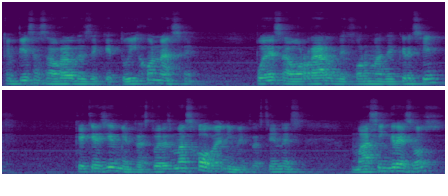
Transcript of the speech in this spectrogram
empiezas a ahorrar desde que tu hijo nace, puedes ahorrar de forma decreciente. ¿Qué quiere decir? Mientras tú eres más joven y mientras tienes más ingresos,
